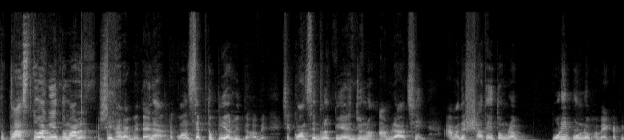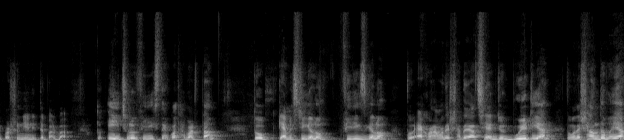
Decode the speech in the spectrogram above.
তো ক্লাস তো আগে তোমার শেখা লাগবে, তাই না? কনসেপ্ট তো ক্লিয়ার হইতে হবে। সেই কনসেপ্টগুলো ক্লিয়ারের জন্য আমরা আছি। আমাদের সাথেই তোমরা পরিপূর্ণভাবে একটা প্রিপারেশন নিয়ে নিতে পারবা। তো এই ছিল ফিজিক্স নিয়ে কথাবার্তা। তো কেমিস্ট্রি গেল ফিজিক্স গেল। তো এখন আমাদের সাথে আছে একজন বুয়েটিয়ান। তোমাদের শান্ত ভাইয়া।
